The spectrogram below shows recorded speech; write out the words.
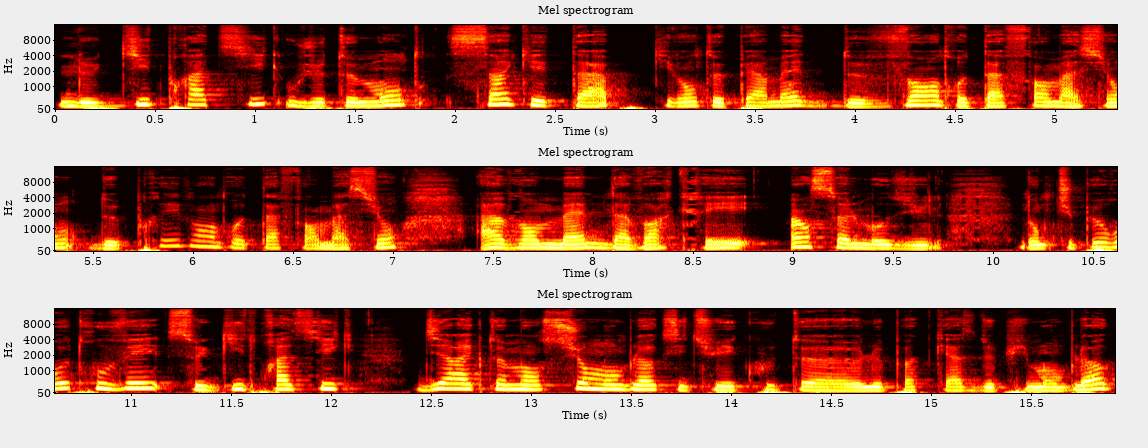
le guide pratique où je te montre cinq étapes qui vont te permettre de vendre ta formation, de prévendre ta formation avant même d'avoir créé un seul module. Donc tu peux retrouver ce guide pratique directement sur mon blog si tu écoutes euh, le podcast depuis mon blog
